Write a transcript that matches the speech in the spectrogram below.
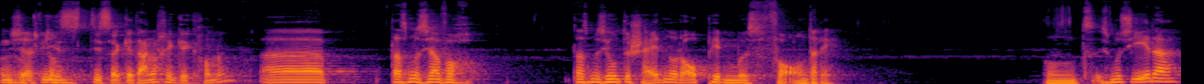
Und, und wie ist dieser Gedanke gekommen? Äh, dass man sich einfach dass man sich unterscheiden oder abheben muss von anderen. Und es muss jeder,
